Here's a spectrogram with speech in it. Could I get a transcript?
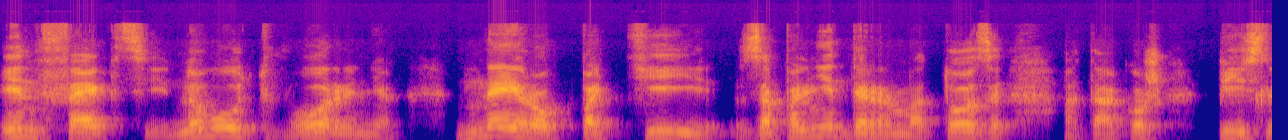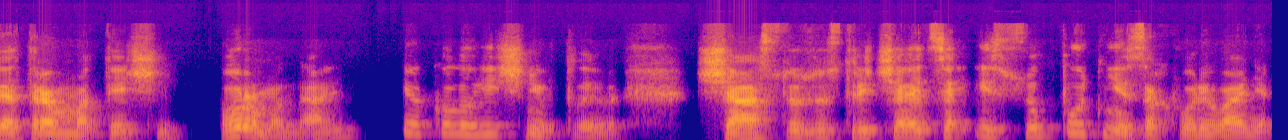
інфекції, новоутворення, нейропатії, запальні дерматози, а також післятравматичні, гормональні і екологічні впливи. Часто зустрічаються і супутні захворювання,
